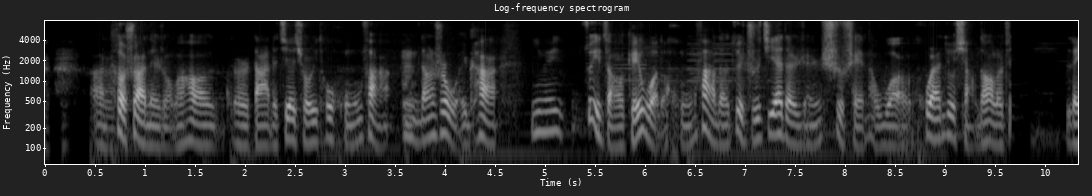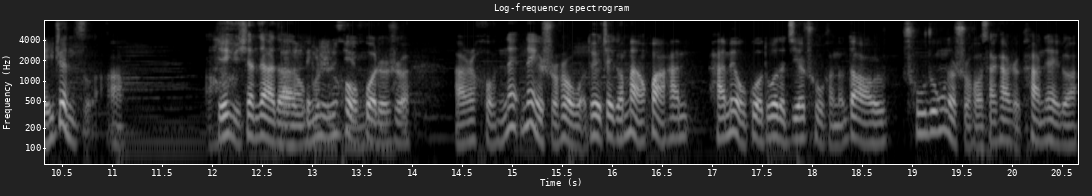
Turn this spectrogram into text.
啊，特帅那种。然后就是打着接球，一头红发。当时我一看，因为最早给我的红发的最直接的人是谁呢？我忽然就想到了这雷震子啊。也许现在的零零后或者是。而后那那个时候，我对这个漫画还还没有过多的接触，可能到初中的时候才开始看这个。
